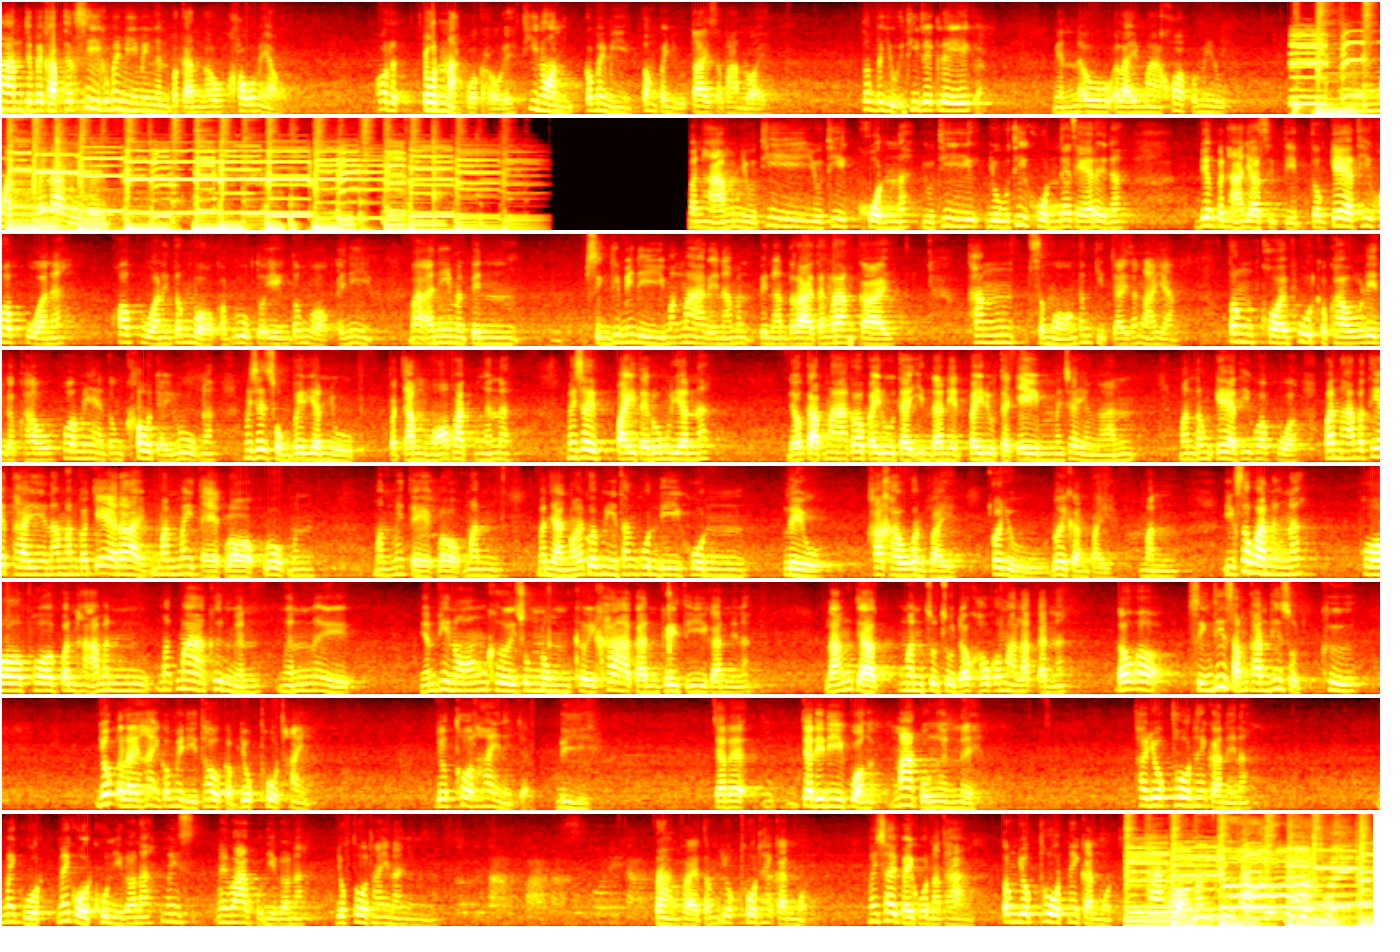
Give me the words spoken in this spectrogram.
งานจะไปขับแท็กซี่ก็ไม่มีมีเงินประกันเขาเขาก็ไม่เอาก็เลยจนหนักกว่าเขาเลย ที่นอนก็ไม่มีต้องไปอยู่ใต้สะพานลอย ต้องไปอยู่ที่เล็กๆเหมือนเอาอะไรมาครอบก็ไม่รู้ มันไม่น่าอยู่เลยปัญหามันอยู่ที่อยู่ที่คนนะอยู่ที่อยู่ที่คนแท้ๆเลยนะเรื่องปัญหายาเสพติดต้องแก้ที่ครอบครัวนะ ครอบครัวนี่ต้องบอกกับลูกตัวเองต้องบอกไอ้นี่ว่าอันนี้มันเป็นสิ่งที่ไม่ดีมาก ๆเลยนะ มันเป็นอันตรายทั้งร่างกาย ทั้งสมองทั้งจิตใจทั้งหลายอย่าง ต้องคอยพูดกับเขาเรียนกับเขา พ่อแม่ต้องเข้าใจลูกนะไม่ใช่ส่งไปเรียนอยู่ประจำหอพักงั้นนะไม่ใช่ไปแต่โรงเรียนนะเดี๋ยวกลับมาก็ไปดูแต่อินเทอร์เน็ตไปดูแต่เกมไม่ใช่อย่างนั้น มันต้องแก้ที่ครอบครัว ปัญหาประเทศไทยนะมันก็แก้ได้ มันไม่แตกหรอกโลกมัน มันไม่แตกหรอกมันมันอย่างน้อยก็มีทั้งคนดีคนเลวค้าเขากันไป ก็อยู่ด้วยกันไป มันอีกสักวันหนึ่งนะพอพอปัญหามันมาก ๆขึ้นเหมือนเหมือนไอ้เหมือนพี่น้องเคยชุมนุมเคยฆ่ากันเคยตีกันนี่นะหลังจากมันสุดๆแล้วเขาก็มารักกันนะแล้วก็สิ่งที่สำคัญที่สุดคือยกอะไรให้ก็ไม่ดีเท่ากับยกโทษให้ ยกโทษให้เนี่ยจะดี จะได้จะได้ดีกว่ามากกว่าเงินเลย ถ้ายกโทษให้กันเนี่ยนะ ไม่โกรธไม่โกรธคุณอีกแล้วนะ ไม่ไม่ว่าคุณอีกแล้วนะ ยกโทษให้นะอย่างนี้ต่างฝ่ายต้องยกโทษให้กันหมด ไม่ใช่ไปคนละทาง ต้องยกโทษให้กันหมด ทางออกมันคือทางเดียวคือยกโทษ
